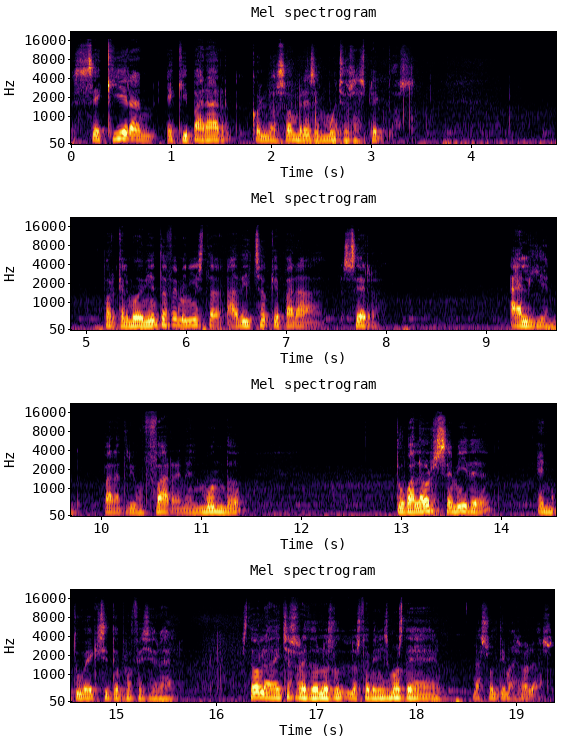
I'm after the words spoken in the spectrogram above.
se quieran equiparar con los hombres en muchos aspectos. Porque el movimiento feminista ha dicho que para ser alguien, para triunfar en el mundo, tu valor se mide en tu éxito profesional. Esto lo ha dicho sobre todo los, feminismos de las últimas olas.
